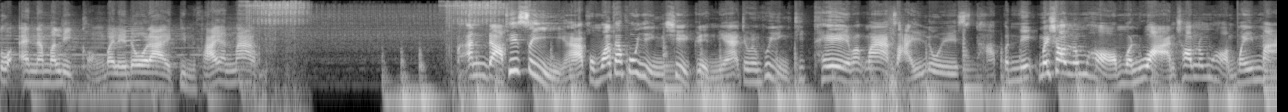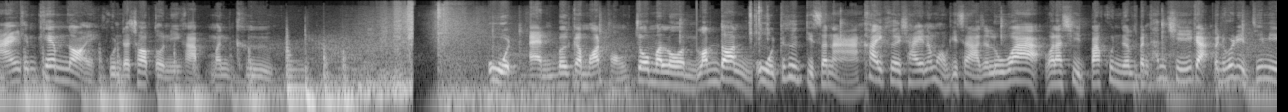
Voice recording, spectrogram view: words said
ตัวแอนนามาลิกของไบเลโดได้กลิ่นคล้ายกันมาก อันดับทีสี่ 4 ครับ ผมว่าถ้าผู้หญิงฉีดกลิ่นเนี้ยจะเป็นผู้หญิงที่เท่มากๆ สายลุยสถาปนิก ไม่ชอบน้ำหอมหวานๆชอบน้ำหอมไม้ๆเข้มๆหน่อย คุณจะชอบตัวนี้ครับ มันคือ อูดแอนเบอร์กามอตของโจมาโลนลอนดอน อูดก็คือกฤษณา ใครเคยใช้น้ำหอมกฤษณาจะรู้ว่าเวลาฉีดปั๊บคุณจะเป็นท่านชีกอะเป็นวัตถุดิบที่มี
